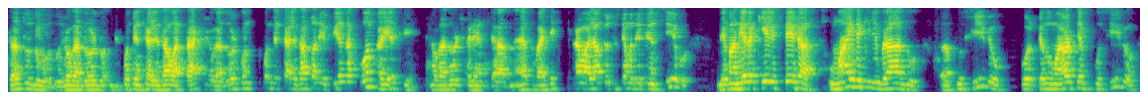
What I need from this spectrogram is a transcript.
tanto do, do jogador, de potencializar o ataque do jogador, quanto potencializar a tua defesa contra esse jogador diferenciado, né? Tu vai ter que trabalhar o teu sistema defensivo de maneira que ele esteja o mais equilibrado uh, possível, por, pelo maior tempo possível,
